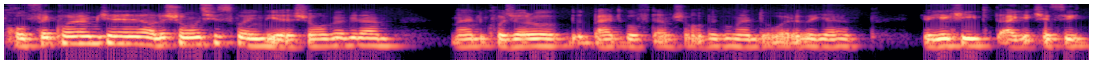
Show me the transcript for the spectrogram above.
خب فکر کنم که حالا شما چیز کنین دیگه. شما ببینم من کجا رو بد گفتم. شما بگو من دوباره بگم. یا یکی اگه کسی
